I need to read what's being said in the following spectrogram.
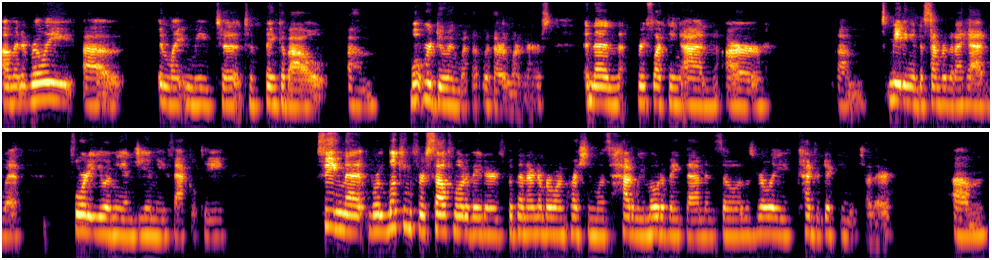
Um, and it really uh, enlightened me to to think about um, what we're doing with it with our learners and then reflecting on our um, meeting in December that I had with 40 UME and GME faculty, seeing that we're looking for self-motivators, but then our number one question was how do we motivate them? And so it was really contradicting each other. Um,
